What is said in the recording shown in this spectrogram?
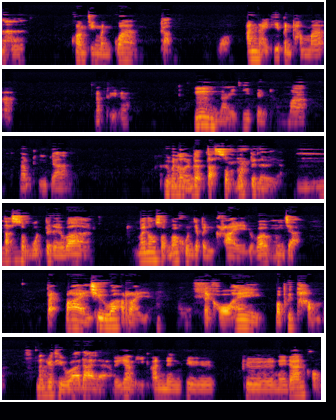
นะฮะ ความจริงมันกว้างครับบอกอันไหนที่เป็นธรรมะอะ นับถือได้ อืมไหนที่เป็นธรรมะนับถือได้ คือมันเหมือนแบบตัดสมมุติไปเลยอะอืมตัดสมมุติไปเลยว่า ไม่ต้องสนว่าคุณจะเป็นใครหรือว่าคุณจะแปะป้ายชื่อว่าอะไรอะแต่ขอให้ประพฤติธรรมอะนั่นก็ถือว่าได้แล้ว หรืออย่างอีกอันหนึ่งคือ คือในด้านของ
